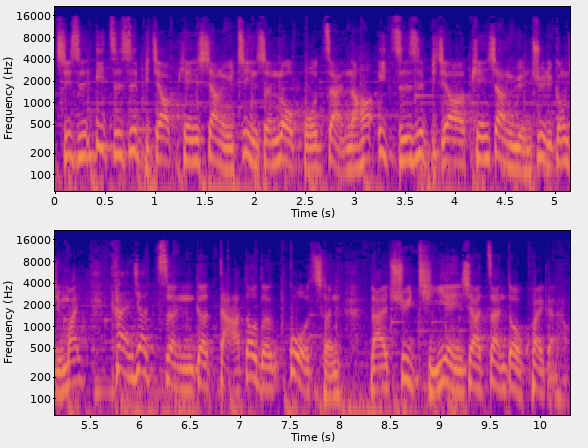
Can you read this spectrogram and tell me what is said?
其实一直是比较偏向于近身肉搏战，然后一直是比较偏向远距离攻击。我们看一下整个打斗的过程，来去体验一下战斗快感。好。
